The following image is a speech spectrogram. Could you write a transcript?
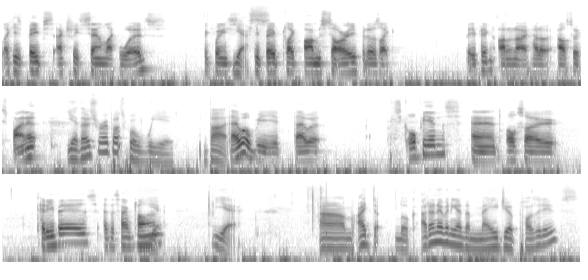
Like his beeps actually sound like words. Like when he Yes. he beeped like "I'm sorry," but it was like beeping. I don't know how to else to explain it. Yeah, those robots were weird, but They were weird. They were scorpions and also teddy bears at the same time. Yeah. Yeah. Um, I do, look. I don't have any other major positives.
